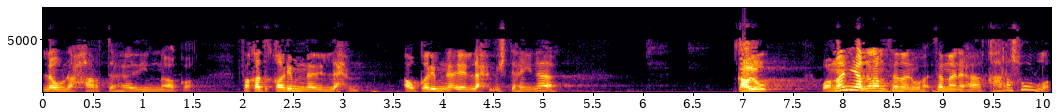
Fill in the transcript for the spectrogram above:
لو نحرت هذه الناقة فقد قرمنا للحم أو قرمنا إلى اللحم اشتهيناه. قالوا ومن يغرم ثمنها؟ قال رسول الله.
